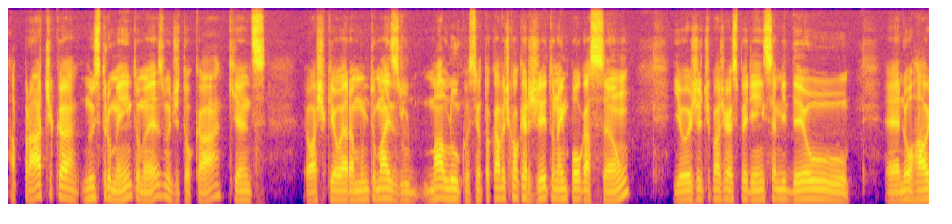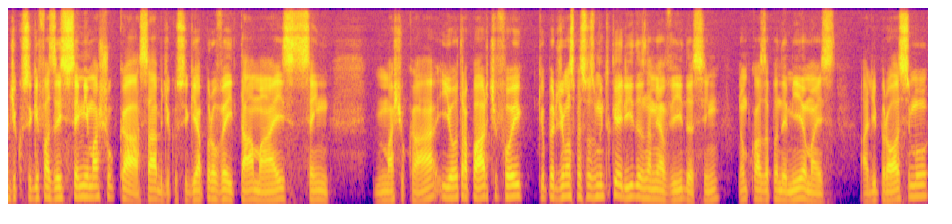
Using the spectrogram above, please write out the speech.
a prática no instrumento mesmo, de tocar, que antes eu acho que eu era muito mais maluco, assim, eu tocava de qualquer jeito, na empolgação, e hoje, tipo, acho que a experiência me deu é, know-how de conseguir fazer isso sem me machucar, sabe? De conseguir aproveitar mais sem me machucar. E outra parte foi que eu perdi umas pessoas muito queridas na minha vida, assim, não por causa da pandemia, mas ali próximo,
